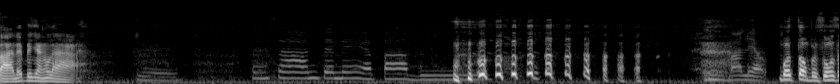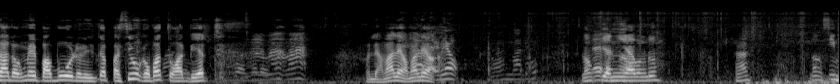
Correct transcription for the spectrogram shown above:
ป่าได้เป็นหยังล่ะสงสารแต่แม่ป้าบู มาแล้วบ่ต้องไปสงสารดอกแม่ปลาบูนนี่แต่ปลาซิวกับบ่ตอดเบ็ดมามามาแล้วมาแล้วมาแล้วมาดูลองเปลี่ยนเงียเบ้างดูลองซิม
